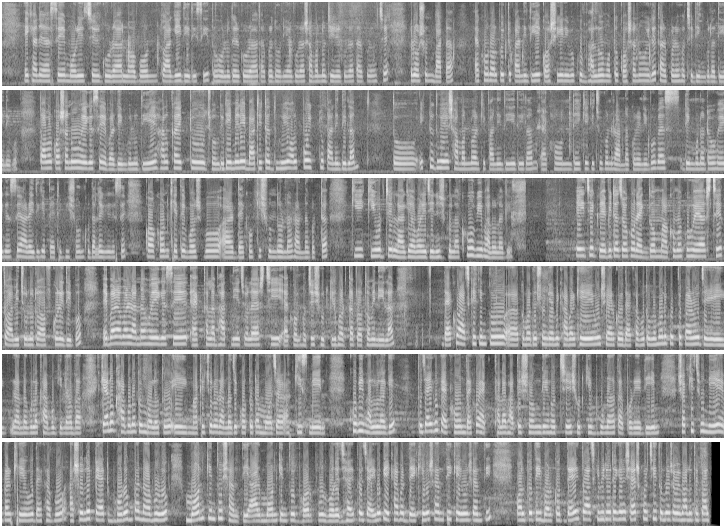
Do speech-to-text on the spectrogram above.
এখানে আছে মরিচের গুঁড়া, লবণ তো আগেই দিয়ে দিছি, তো হলুদের গুঁড়া, তারপরে ধনিয়ার গুঁড়া, সামান্য জিরে গুঁড়া, তারপরে হচ্ছে রসুন বাটা। এখন অল্প একটু পানি দিয়ে কষিয়ে নিব, খুব ভালো মতো কষানো হইলে তারপরে হচ্ছে ডিমগুলো দিয়ে নিব। তো আমার কষানো হয়ে গেছে, এবার ডিমগুলো দিয়ে হালকা একটু ঝোল ডিমের এই বাটিটা ধুয়ে অল্প একটু পানি দিলাম। তো একটু ধুয়ে সামান্য আর কি পানি দিয়ে দিলাম। এখন ঢেকে কিছুক্ষণ রান্না করে নিব। ব্যাস, ডিম বোনাটাও হয়ে গেছে। আর এইদিকে পেটে ভীষণ ক্ষুদা লেগে গেছে। কখন খেতে বসবো? আর দেখো কি সুন্দর না রান্নাঘরটা। কি কিউট যে লাগে আমার এই জিনিসগুলা। খুবই ভালো লাগে। এই যে গ্রেভিটা যখন একদম মাখো মাখো হয়ে আসছে, তো আমি চুলোটা অফ করে দিব। এবার আমার রান্না হয়ে গেছে। এক থালা ভাত নিয়ে চলে আসছি। এখন হচ্ছে শুটকির ভর্তা প্রথমে নিলাম। দেখো, আজকে কিন্তু তোমাদের সঙ্গে আমি খাবার খেয়েও শেয়ার করে দেখাবো। তোমরা মনে করতে পারো যে এই রান্নাগুলো খাব কি না বা কেন খাব না তুমি বলো তো? এই মাটির চুলো রান্না যে কতটা মজা কি স্মেল খুবই ভালো লাগে। তো যাই হোক, এখন দেখো এক থালা ভাতের সঙ্গে হচ্ছে শুটকি, ভুনা, তারপরে ডিম সব কিছু নিয়ে এবার খেয়েও দেখাবো। আসলে পেট ভরুক বা না ভরুক, মন কিন্তু শান্তি আর মন কিন্তু ভরপুর ভরে যায়। তো যাই হোক, এই খাবার দেখেও শান্তি, খেয়েও শান্তি, অল্পতেই বরকত দেয়। তো আজকে ভিডিওটা এখানে শেষ করছি। তোমরা সবাই ভালো থেকো।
